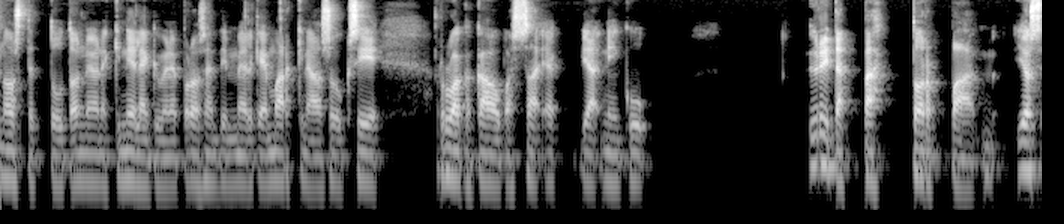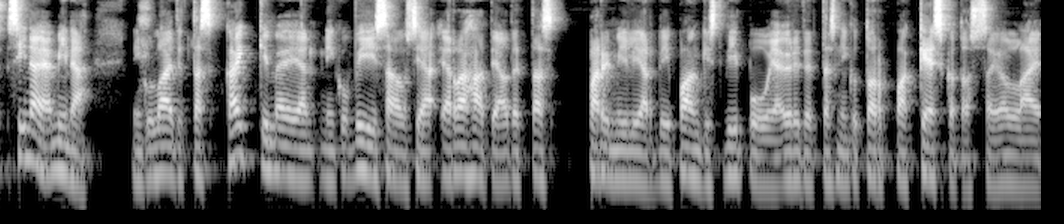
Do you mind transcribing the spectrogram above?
nostettua tuonne jonnekin 40 prosentin melkein markkina-asuuksia ruokakaupassa ja, ja niinku, yritäpä torppaa. Jos sinä ja minä niin laitettaisiin kaikki meidän niin viisaus ja, ja rahat ja otettaisiin pari miljardia pankista vipuun ja yritettäisiin niin torppaa kesko tuossa jollain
